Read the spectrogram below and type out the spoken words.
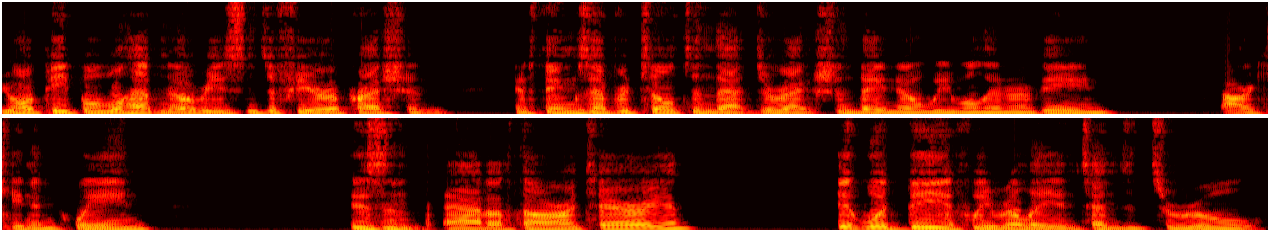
Your people will have no reason to fear oppression. If things ever tilt in that direction, they know we will intervene. Our king and queen? Isn't that authoritarian? It would be if we really intended to rule.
